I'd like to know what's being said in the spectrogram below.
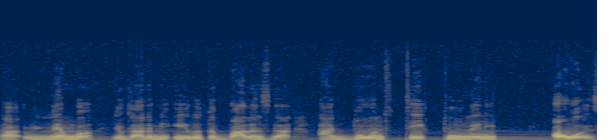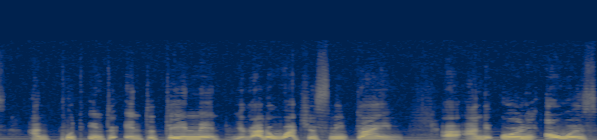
Uh, remember, you gotta be able to balance that and don't take too many hours and put into entertainment. You gotta watch your sleep time. Uh, and the early hours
